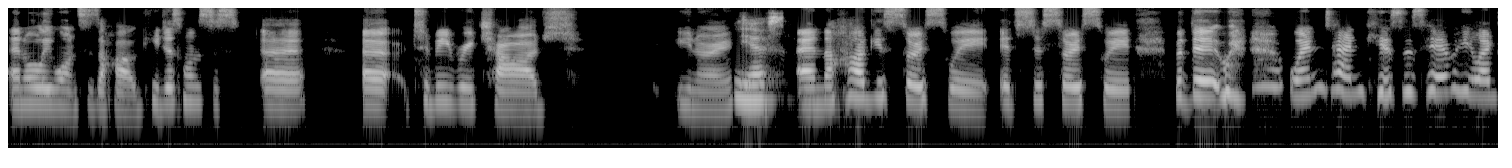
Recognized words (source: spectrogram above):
And all he wants is a hug. He just wants to, uh, uh, to be recharged you know? Yes. And the hug is so sweet. It's just so sweet. But the when ten kisses him he like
